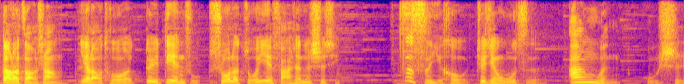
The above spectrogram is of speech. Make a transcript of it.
到了早上，叶老托对店主说了昨夜发生的事情。自此以后，这间屋子安稳无事。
